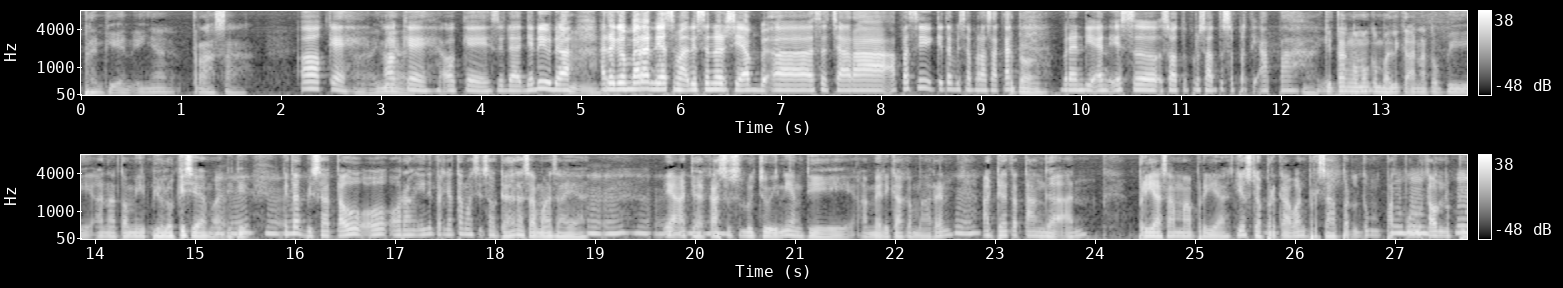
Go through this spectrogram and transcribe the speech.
brand DNA-nya terasa Oke, Nah, oke, oke, sudah. Jadi udah ada gambaran ya smart listeners ya eh, secara apa sih kita bisa merasakan betul brand DNA se- suatu perusahaan itu seperti apa. Nah, gitu. kita ngomong kembali ke anatomi anatomi biologis ya, Mbak Didi. Kita bisa tahu oh orang ini ternyata masih saudara sama saya. Ya ada kasus lucu ini yang di Amerika kemarin ada tetanggaan pria sama pria, dia sudah berkawan bersahabat itu 40 tahun lebih.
